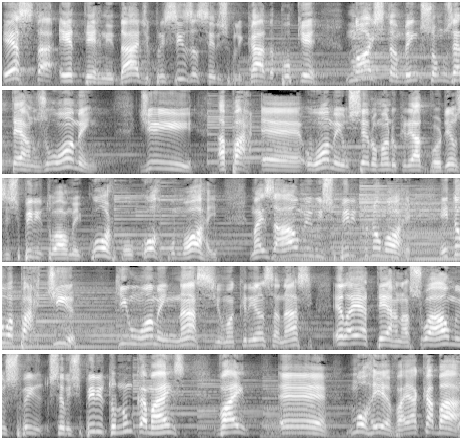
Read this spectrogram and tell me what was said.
Esta eternidade precisa ser explicada porque nós também somos eternos. O homem, de é, o homem, o ser humano criado por Deus, espírito, alma e corpo, o corpo morre, mas a alma e o espírito não morrem. Então, a partir que um homem nasce, uma criança nasce, ela é eterna. A sua alma e o seu espírito nunca mais vai é, morrer, vai acabar.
